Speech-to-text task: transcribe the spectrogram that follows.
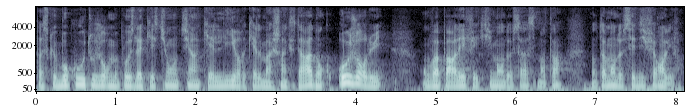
parce que beaucoup toujours me posent la question, tiens, quel livre, quel machin, etc. Donc aujourd'hui, on va parler effectivement de ça ce matin, notamment de ces différents livres.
